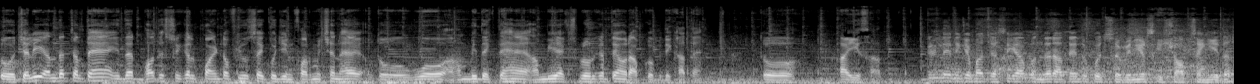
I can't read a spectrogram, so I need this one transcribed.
तो चलिए अंदर चलते हैं। इधर बहुत हिस्ट्रिकल पॉइंट ऑफ़ व्यू से कुछ इन्फॉर्मेशन है तो वो हम भी देखते हैं हम भी एक्सप्लोर करते हैं और आपको भी दिखाते हैं। तो आइए साथ। टिकट लेने के बाद जैसे ही आप अंदर आते हैं तो कुछ सोवेनियर्स की शॉप्स हैं इधर।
